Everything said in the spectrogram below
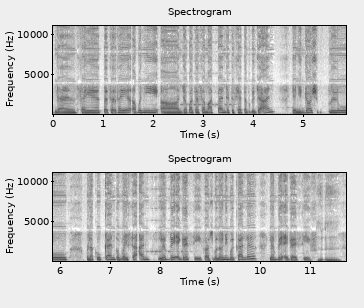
Dan saya tak saya apa ni uh, Jabatan Keselamatan dan Kesihatan Pekerjaan yang ni DOSH perlu melakukan pemeriksaan lebih agresif kalau sebelum ni berkala lebih agresif mm-hmm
